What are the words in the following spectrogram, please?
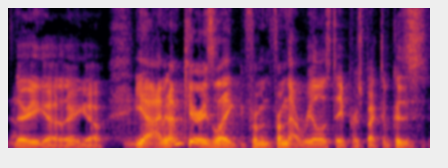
There you go. There you go. Mm-hmm. Yeah, I mean, I'm curious, like from from that real estate perspective, because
